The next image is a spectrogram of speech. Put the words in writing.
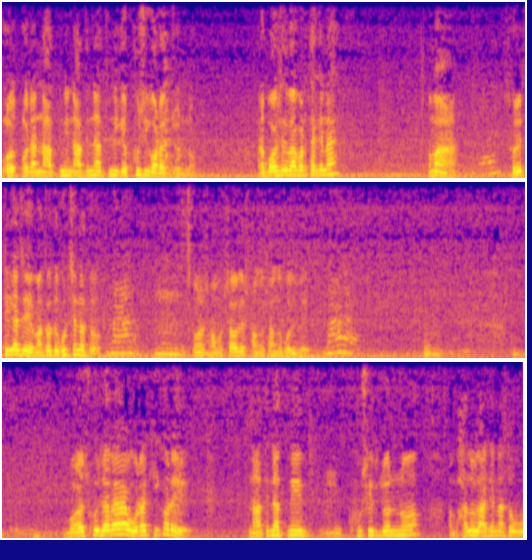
ও- ওটা নাতনি নাতি নাতনিকে খুশি করার জন্য। আর বয়সের ব্যাপার থাকে না? ওমা শরীর ঠিক আছে? মাথা মাথা ঘুরছে না তো? না না। হুম কোনো সমস্যা হলে সঙ্গে সঙ্গে বলবে। না না হুম। বয়স্ক যারা ওরা কি করে? নাতি নাতনির খুশির জন্য ভালো লাগে না তবু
